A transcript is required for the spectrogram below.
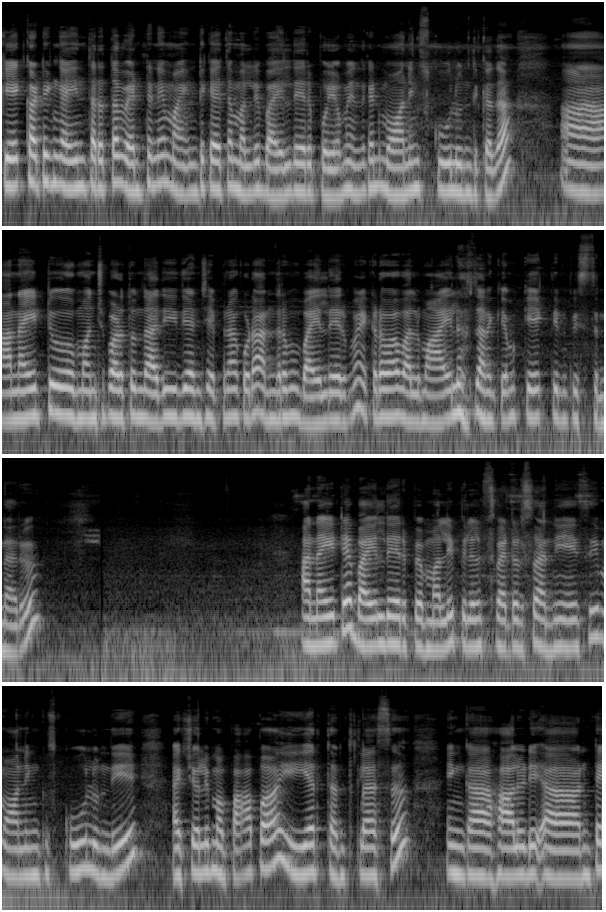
కేక్ కటింగ్ అయిన తర్వాత వెంటనే మా ఇంటికి అయితే మళ్ళీ బయలుదేరిపోయాము. ఎందుకంటే మార్నింగ్ స్కూల్ ఉంది కదా. ఆ నైట్ మంచు పడుతుంది అది ఇది అని చెప్పినా కూడా అందరము బయలుదేరము. ఇక్కడ వాళ్ళు మా ఆయిలు తనకేమో కేక్ తినిపిస్తున్నారు. ఆ నైటే బయలుదేరిపోయాం మళ్ళీ పిల్లలకి స్వెటర్స్ అన్నీ వేసి మార్నింగ్ స్కూల్ ఉంది. యాక్చువల్లీ మా పాప ఈ ఇయర్ టెన్త్ క్లాస్. ఇంకా హాలిడే అంటే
